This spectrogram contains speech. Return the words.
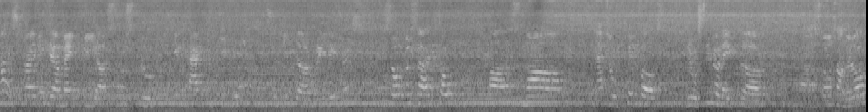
car is driving, there might be uh, source to impact to hit the radiators So those are little uh, small natural pinballs. They will simulate the uh, stones on the road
